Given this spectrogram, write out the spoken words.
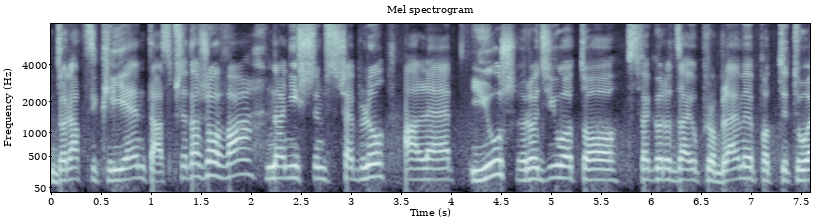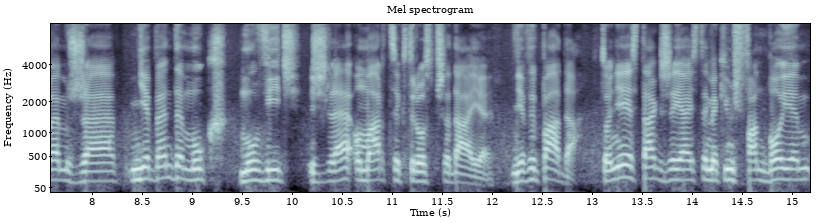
doradcy klienta, sprzedażowa na niższym szczeblu, ale już rodziło to swego rodzaju problemy pod tytułem, że nie będę mógł mówić źle o marce, którą sprzedaję. Nie wypada. To nie jest tak, że ja jestem jakimś fanboyem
